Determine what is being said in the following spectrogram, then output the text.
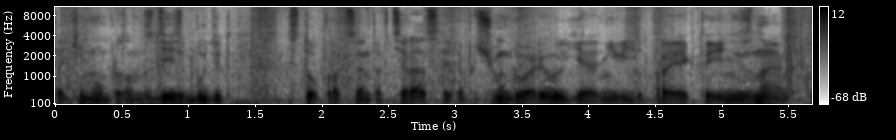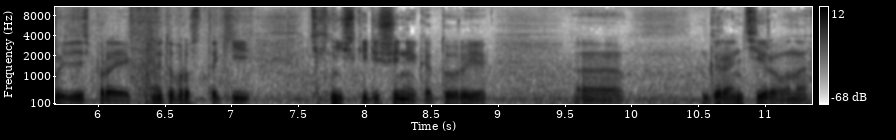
Таким образом, здесь будет 100% терраса. Я почему говорю, я не видел проекта, я не знаю, какой здесь проект. Но это просто такие технические решения, которые э, гарантированно,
